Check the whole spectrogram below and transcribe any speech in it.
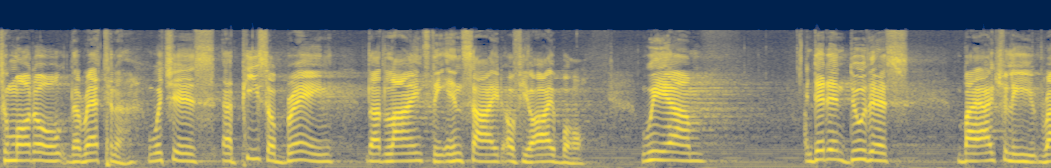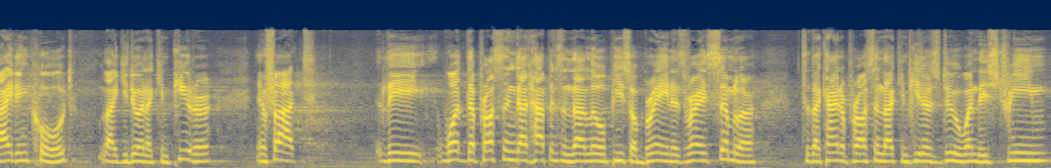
to model the retina, which is a piece of brain that lines the inside of your eyeball. We um, didn't do this by actually writing code like you do in a computer. In fact, the, what the processing that happens in that little piece of brain is very similar to the kind of processing that computers do when they stream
